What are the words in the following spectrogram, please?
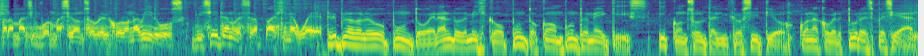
Para más información sobre el coronavirus, visita nuestra página web www.heraldodemexico.com.mx y consulta el micrositio con la cobertura especial.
